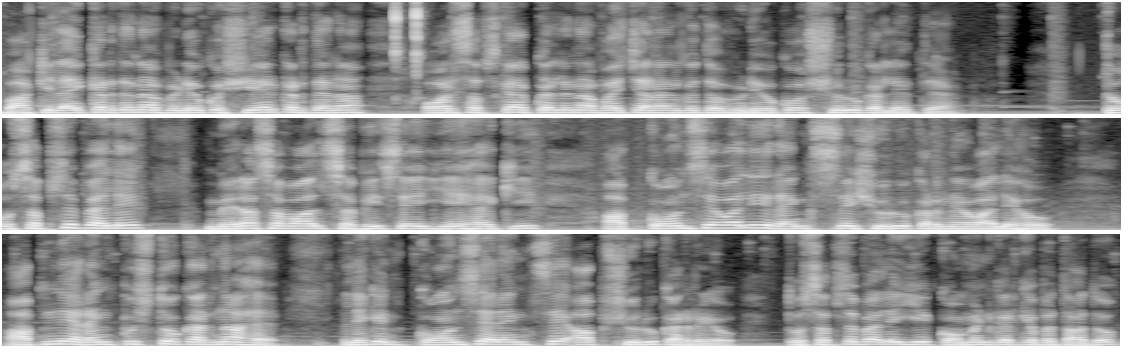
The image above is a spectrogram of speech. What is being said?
बाकी लाइक कर देना वीडियो को शेयर कर देना, और सब्सक्राइब कर लेना भाई चैनल को तो वीडियो को शुरू कर लेते हैं। तो सबसे पहले मेरा सवाल सभी से ये है कि आप कौन से वाली रैंक से शुरू करने वाले हो? आपने रैंक पुश तो करना है, लेकिन कौन से रैंक से आप शुरू कर रहे हो? तो सबसे पहले ये कमेंट करके बता दो।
